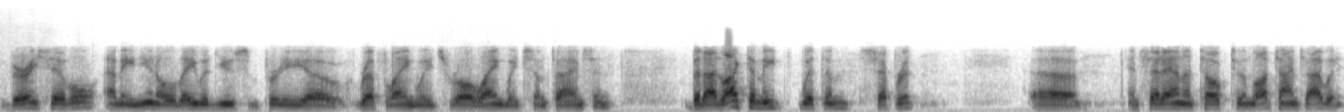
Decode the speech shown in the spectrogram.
very civil. I mean, you know, they would use some pretty uh, rough language, raw language sometimes, and but I'd like to meet with them separate uh, and sit down and talk to them. A lot of times, I would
